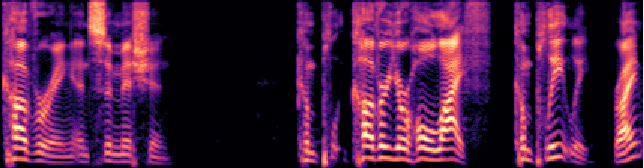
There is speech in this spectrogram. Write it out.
covering and submission. Comple- cover your whole life completely, right?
